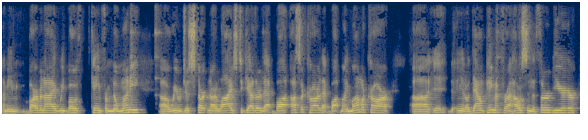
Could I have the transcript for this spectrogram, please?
I mean, Barb and I, we both came from no money. Uh, we were just starting our lives together. That bought us a car, that bought my mom a car, uh, it, you know, down payment for a house in the third year.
